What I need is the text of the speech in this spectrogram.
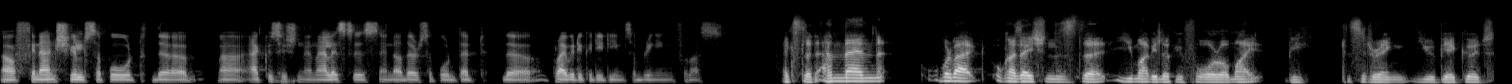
uh, financial support, the uh, acquisition analysis, and other support that the private equity teams are bringing for us. Excellent. And then what about organizations that you might be looking for or might be considering you would be a good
